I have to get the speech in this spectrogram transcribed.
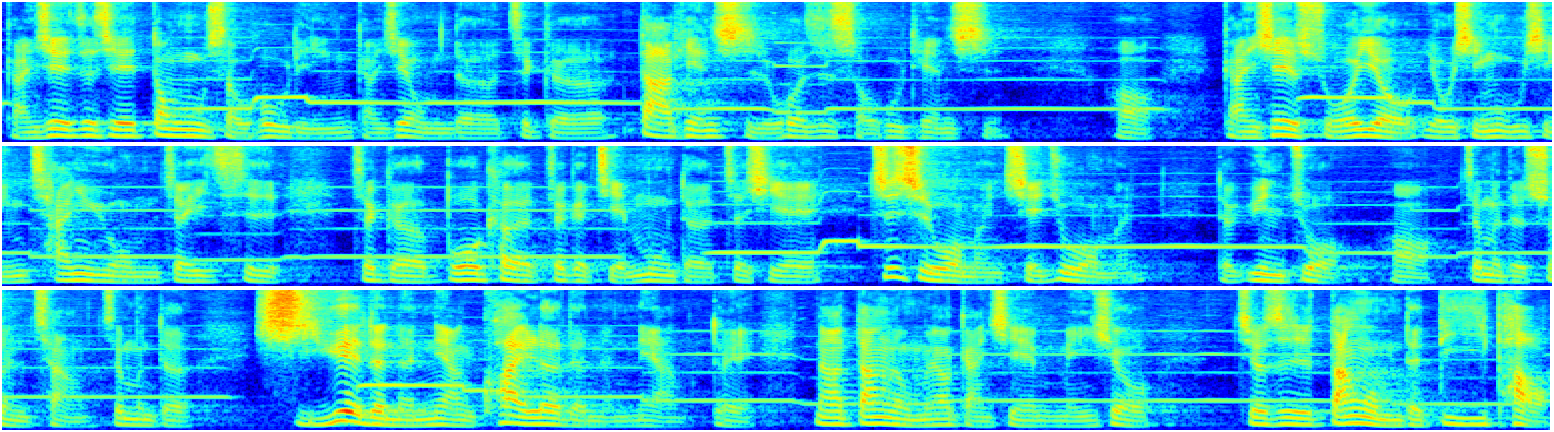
感谢这些动物守护灵，感谢我们的这个大天使或者是守护天使，哦，感谢所有有形无形参与我们这一次这个播客这个节目的这些支持我们、协助我们的运作哦，这么的顺畅，这么的喜悦的能量、快乐的能量。对，那当然我们要感谢梅秀，就是当我们的第一炮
